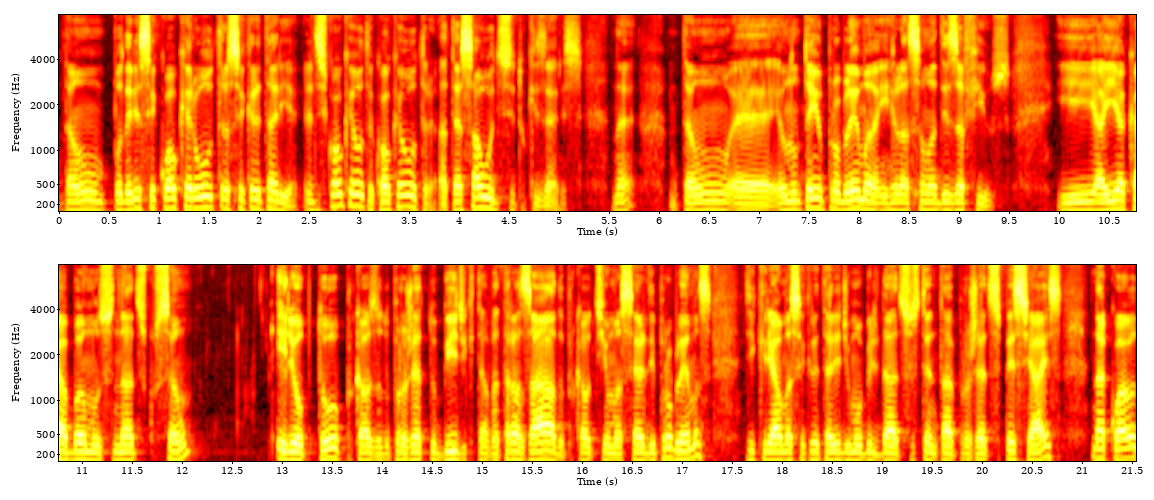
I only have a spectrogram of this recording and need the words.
Então, poderia ser qualquer outra secretaria. Ele disse, qualquer outra, qualquer outra, até saúde, se tu quiseres, né? Então, é, eu não tenho problema em relação a desafios. E aí acabamos na discussão, ele optou, por causa do projeto do BID, que estava atrasado, por causa tinha uma série de problemas, de criar uma Secretaria de Mobilidade Sustentável e Projetos Especiais, na qual eu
